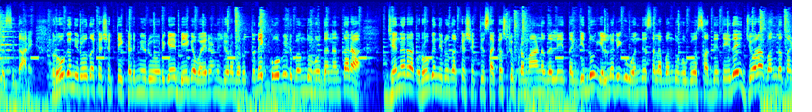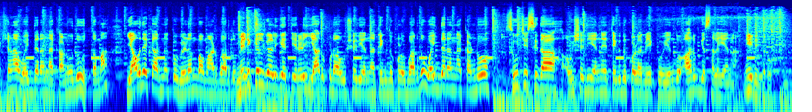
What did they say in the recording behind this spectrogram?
ತಿಳಿಸಿದ್ದಾರೆ. ರೋಗ ನಿರೋಧಕ ಶಕ್ತಿ ಕಡಿಮೆ ಇರುವವರಿಗೆ ಬೇಗ ವೈರಾಣು ಜ್ವರ ಬರುತ್ತದೆ. ಕೋವಿಡ್ ಬಂದು ಹೋದ ನಂತರ ಜನರ ರೋಗ ನಿರೋಧಕ ಶಕ್ತಿ ಸಾಕಷ್ಟು ಪ್ರಮಾಣದಲ್ಲಿ ತಗ್ಗಿದ್ದು ಎಲ್ಲರಿಗೂ ಒಂದೇ ಸಲ ಬಂದು ಹೋಗುವ ಸಾಧ್ಯತೆ ಇದೆ. ಜ್ವರ ಬಂದ ತಕ್ಷಣ ವೈದ್ಯರನ್ನ ಕಾಣುವುದು ಉತ್ತಮ. ಯಾವುದೇ ಕಾರಣಕ್ಕೂ ವಿಳಂಬ ಮಾಡಬಾರದು. ಮೆಡಿಕಲ್ಗಳಿಗೆ ತೆರಳಿ ಯಾರು ಕೂಡ ಔಷಧಿಯನ್ನ ತೆಗೆದುಕೊಳ್ಳಬಾರದು. ವೈದ್ಯರನ್ನ ಕಂಡು ಸೂಚಿಸಿದ ಔಷಧಿಯನ್ನೇ ತೆಗೆದುಕೊಳ್ಳಬೇಕು ಎಂದು ಆರೋಗ್ಯ ಸಲಹೆಯನ್ನ ನೀಡಿದರು.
